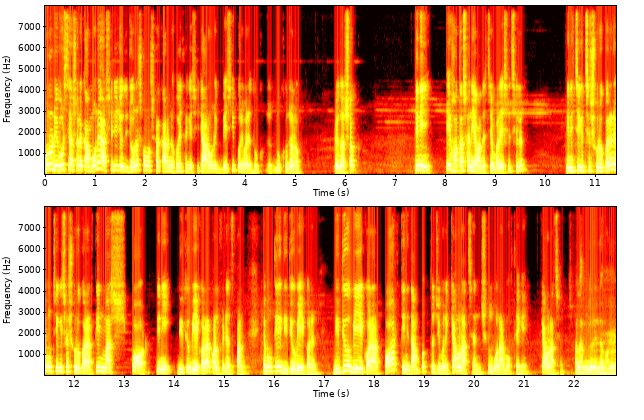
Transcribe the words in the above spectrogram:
কোনো ডিভোর্সই আসলে কাম্য নয়, আর সেটি যদি যৌন সমস্যার কারণে হয়ে থাকে, সেটি আরও অনেক বেশি পরিমাণে দুঃখ, দুঃখজনক। প্রিয় দর্শক, তিনি এই হতাশা নিয়ে আমাদের চেম্বারে এসেছিলেন। তিনি চিকিৎসা শুরু করেন এবং চিকিৎসা শুরু করার তিন মাস পর তিনি দ্বিতীয় বিয়ে করার কনফিডেন্স পান এবং তিনি দ্বিতীয় বিয়ে করেন। দ্বিতীয় বিয়ে করার পর তিনি দাম্পত্য জীবনে কেমন আছেন শুনব ওনার মুখ থেকে। কেমন আছেন? আলহামদুলিল্লাহ ভালো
